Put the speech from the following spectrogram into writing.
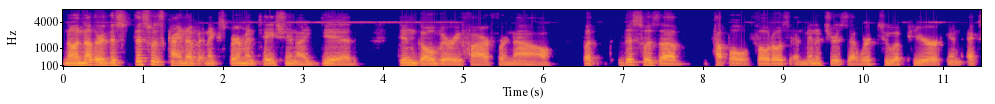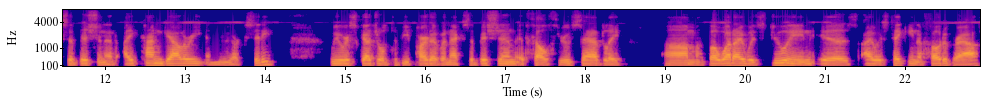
Now another, this, this was kind of an experimentation I did, didn't go very far for now, but this was a couple photos and miniatures that were to appear in exhibition at Aicon Gallery in New York City. We were scheduled to be part of an exhibition. It fell through, sadly. Um, but what I was doing is I was taking a photograph,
